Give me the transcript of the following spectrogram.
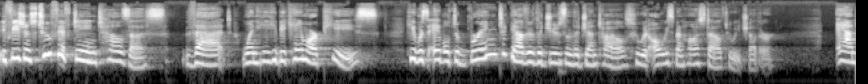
Ephesians 2:15 tells us that when he, he became our peace, he was able to bring together the Jews and the Gentiles who had always been hostile to each other and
